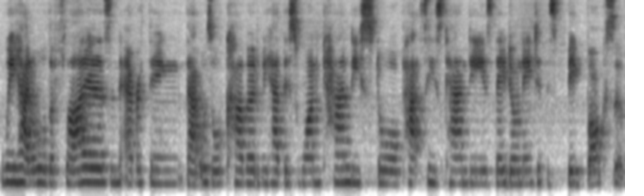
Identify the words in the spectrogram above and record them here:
We had all the flyers and everything that was all covered. We had this one candy store, Patsy's Candies. They donated this big box of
